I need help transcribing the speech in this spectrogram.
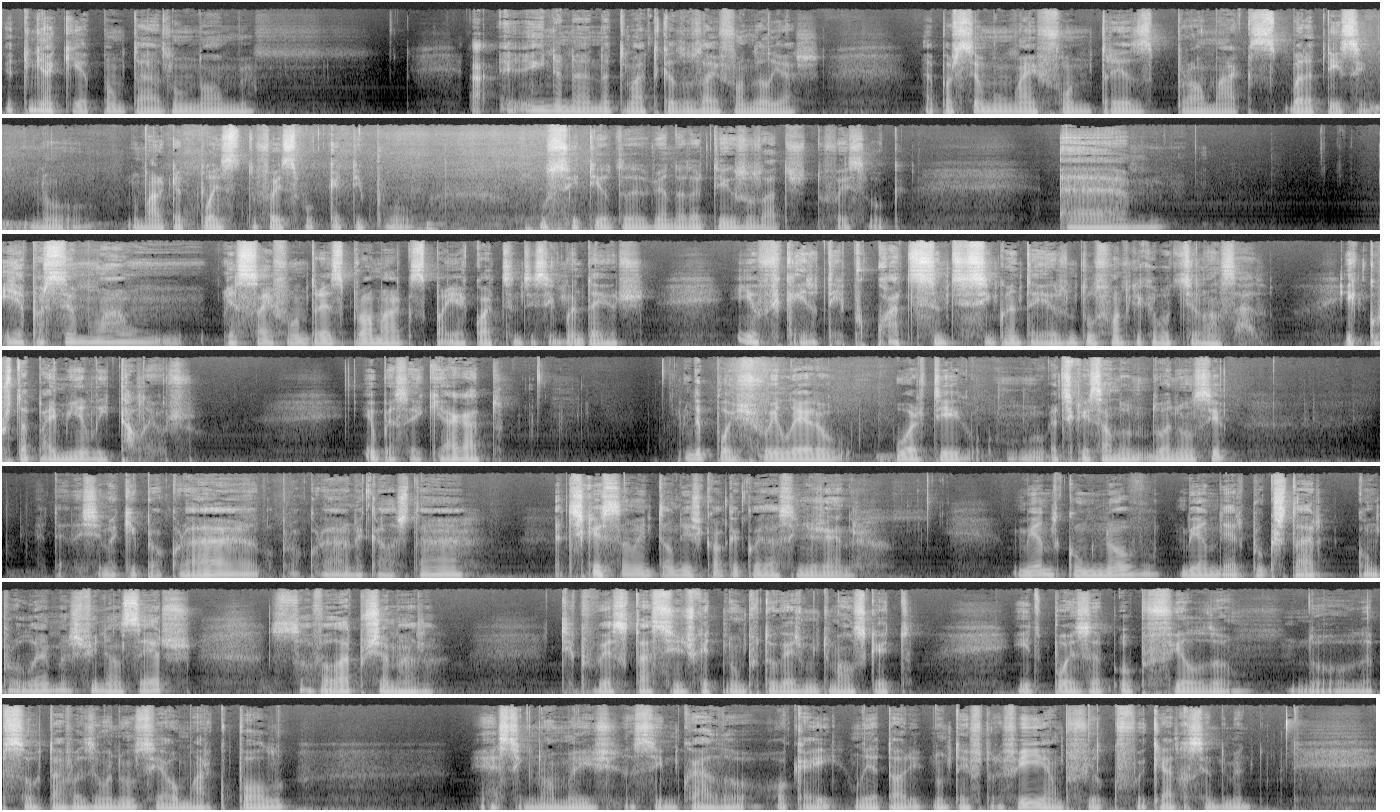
Eu tinha aqui apontado um nome. Ah, ainda na, na temática dos iPhones, aliás apareceu-me um iPhone 13 Pro Max baratíssimo no, no marketplace do Facebook, que é tipo o, sítio de venda de artigos usados do Facebook. Um, e apareceu-me lá um, esse iPhone 13 Pro Max pá, a 450 euros. E eu fiquei do tipo 450 euros no telefone que acabou de ser lançado e que custa para mil e tal euros. Eu pensei que ia gato. Depois fui ler o, o artigo, a descrição do, do anúncio. Até deixa-me aqui procurar. Vou procurar onde é que ela está. A descrição então diz qualquer coisa assim no género. Vende como novo, vender porque estar com problemas financeiros, só falar por chamada. Tipo, vê-se que está assim escrito num português muito mal escrito. E depois a, o perfil do, do, da pessoa que está a fazer o anúncio é o Marco Polo é assim um nome assim um bocado ok, aleatório, não tem fotografia, é um perfil que foi criado recentemente.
